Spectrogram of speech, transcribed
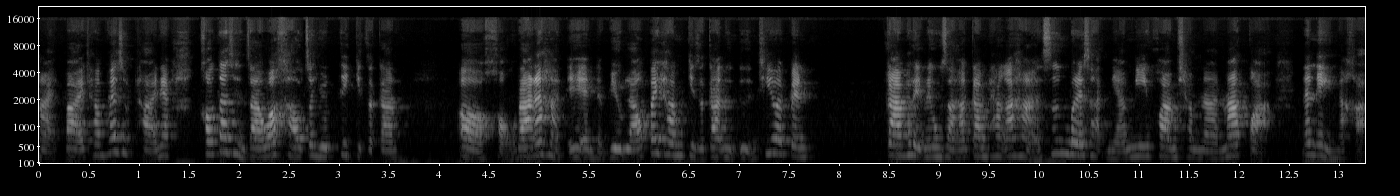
หายไปทำให้สุดท้ายเนี่ยเขาตัดสินใจว่าเขาจะยุติกิจการของร้านอาหาร A&W แล้วไปทำกิจการอื่น ๆ ที่มันเป็นการผลิตในอุตสาหกรรมทางอาหาร ซึ่งบริษัทนี้มีความชำนาญมากกว่านั่นเองนะคะ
